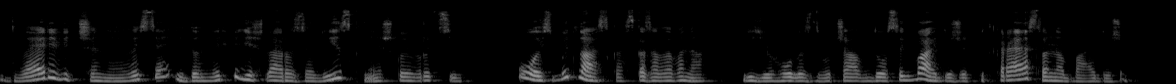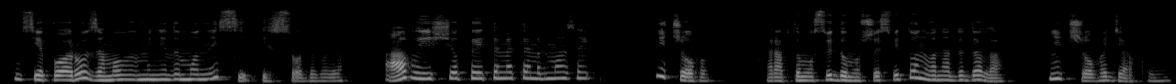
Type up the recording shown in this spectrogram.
Двері відчинилися, і до них підійшла Розалі з книжкою в руці. Ось, будь ласка, сказала вона. Її голос звучав досить байдуже, підкреслено байдуже. Мсьє Пуаро замовив мені лимонний сік із содовою. А ви що питимете, мадемуазель? Нічого. Раптом, усвідомивши світон, вона додала Нічого, дякую.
